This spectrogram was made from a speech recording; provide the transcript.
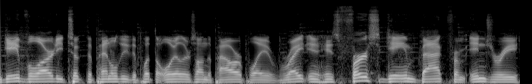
Gabe Vilardi took the penalty to put the Oilers on the power play right in his first game back from injury.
